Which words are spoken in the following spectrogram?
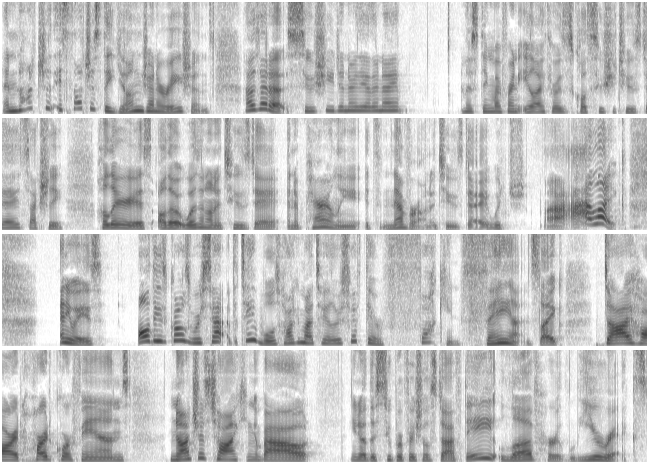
and not just it's not just the young generations. I was at a sushi dinner the other night this thing my friend Eli throws is called Sushi Tuesday. It's actually hilarious, although it wasn't on a Tuesday, and apparently it's never on a Tuesday, which I like. Anyways, all these girls were sat at the table talking about Taylor Swift. They're fucking fans, like die-hard, hardcore fans, not just talking about you know the superficial stuff they love her lyrics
